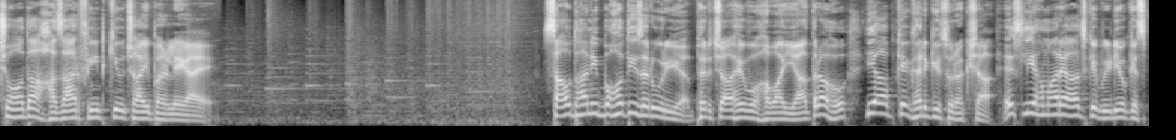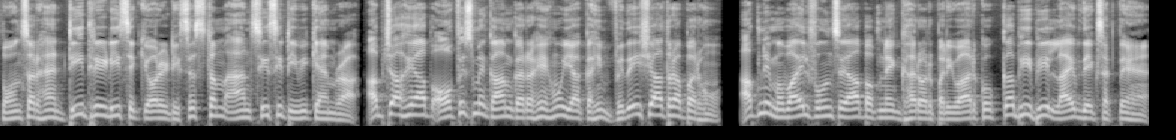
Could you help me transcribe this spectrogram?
चौदह हज़ार फीट की ऊंचाई पर ले आए। सावधानी बहुत ही ज़रूरी है। फिर चाहे वो हवाई यात्रा हो या आपके घर की सुरक्षा। इसलिए हमारे आज के वीडियो के स्पॉन्सर हैं D three D security system and CCTV camera. अब चाहे आप ऑफ़िस में काम कर रहे हो या कहीं विदेश यात्रा पर हो, अपने मोबाइल फ़ोन से आप अपने घर और परिवार को कभी भी लाइव देख सकते हैं।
